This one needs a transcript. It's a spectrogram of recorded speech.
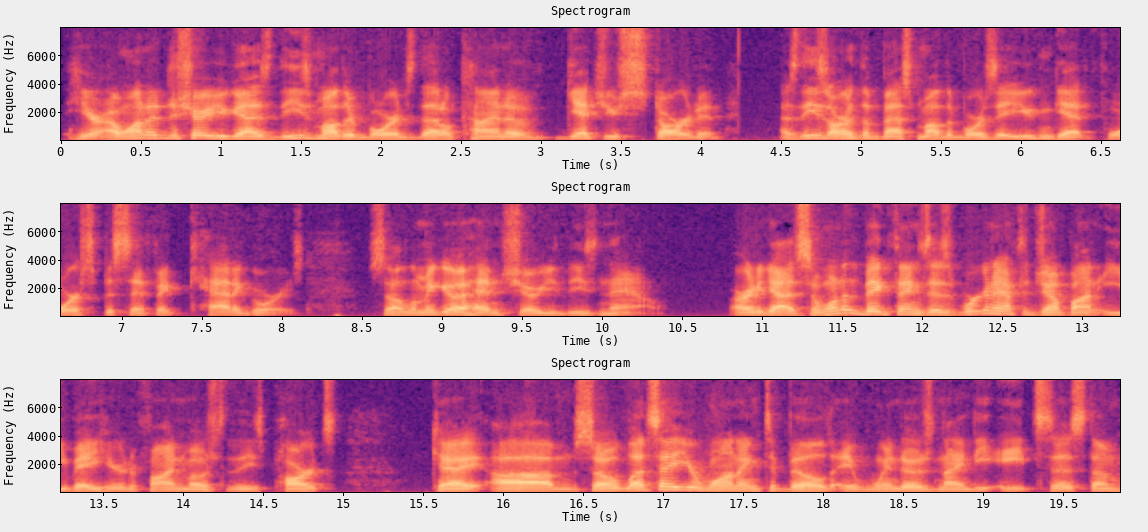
here, I wanted to show you guys these motherboards that'll kind of get you started, as these are the best motherboards that you can get for specific categories. So let me go ahead and show you these now. Alrighty guys, so one of the big things is we're going to have to jump on eBay here to find most of these parts. Okay, um, so let's say you're wanting to build a Windows 98 system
